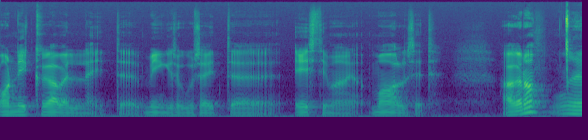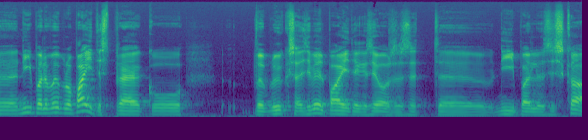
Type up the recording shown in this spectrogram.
on ikka ka veel neid mingisuguseid Eestimaa maalaseid. aga noh, nii palju võib-olla Paidest praegu võib-olla üks asi veel Paidega seoses, et nii palju siis ka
